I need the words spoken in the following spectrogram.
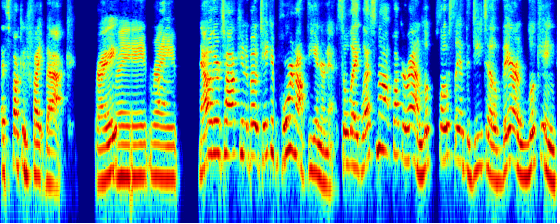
Let's fucking fight back, right? Right, right. Now they're talking about taking porn off the internet. So, like, let's not fuck around. Look closely at the detail. They are looking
